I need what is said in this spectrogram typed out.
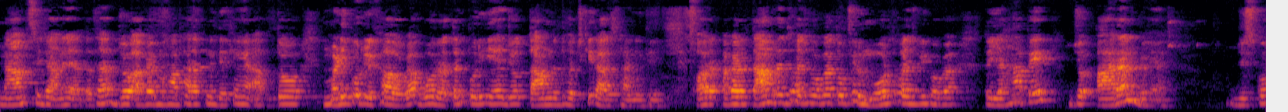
नाम से जाना जाता था जो अगर महाभारत में देखेंगे आप तो मणिपुर लिखा होगा वो रतनपुरी है जो ताम्रध्वज की राजधानी थी। और अगर ताम्रध्वज होगा तो फिर मोर ध्वज भी होगा। तो यहाँ पे जो आरंग है जिसको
